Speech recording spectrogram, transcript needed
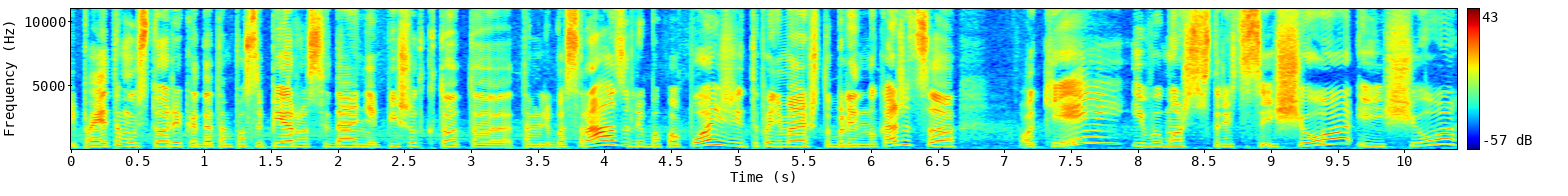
И поэтому истории, когда там после первого свидания пишет кто-то там либо сразу, либо попозже, и ты понимаешь, что, блин, ну кажется, окей, и вы можете встретиться еще, и еще,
